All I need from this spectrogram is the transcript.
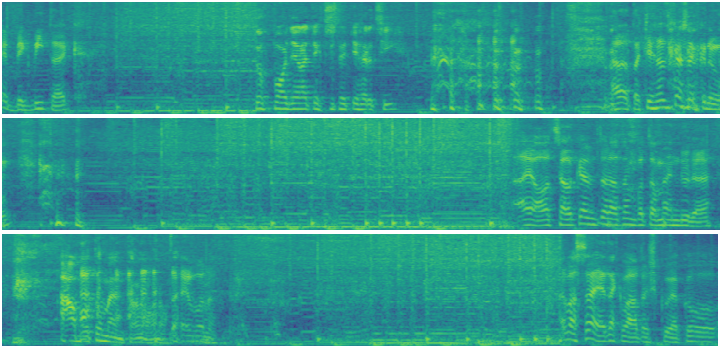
je Big Beatek. To v pohodě na těch 30 Hz. Ale to ti hnedka řeknu. A jo, celkem to na tom bottom endu jde. A bottom end, ano, ano. to je ono. A vlastně je taková trošku, jako,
